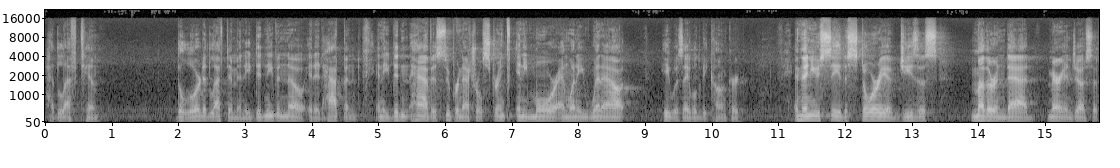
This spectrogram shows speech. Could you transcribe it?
had left him. The Lord had left him, and he didn't even know it had happened. And he didn't have his supernatural strength anymore. And when he went out, he was able to be conquered. And then you see the story of Jesus' mother and dad, Mary and Joseph.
